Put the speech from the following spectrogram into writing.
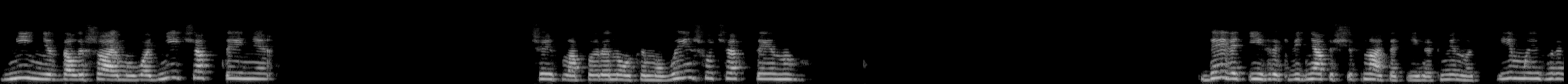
Змінні залишаємо в одній частині, числа переносимо в іншу частину. 9y відняти 16y мінус 7y.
